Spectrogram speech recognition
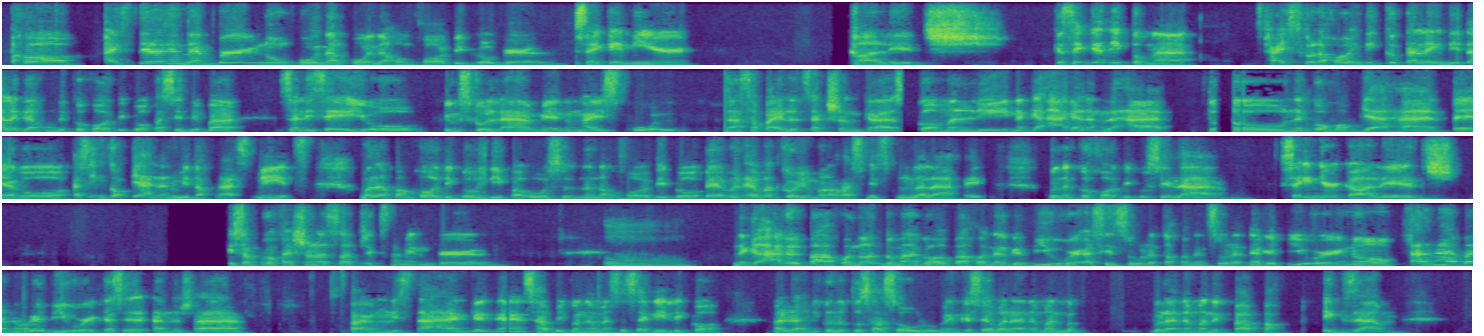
Ako, I still remember nung unang-una kong kodigo, girl. Second year college. Kasi ganito nga. High school ako, hindi ko talaga hindi talaga ako nagko-kodigo kasi 'di ba, sa Liceo, yung school namin ng high school, nasa pilot section ka, commonly nag-aaral ang lahat. So, nagkokopyahan, pero as in kopyahan with the classmates. Wala pang kodigo, hindi pa uso na ng kodigo. Pero ewan ko, yung mga classmates kong lalaki, kung nagkokodigo sila. Sa senior college, isang professional subjects namin, girl. Mm. Nag-aaral pa ako noon, gumagawa pa ako ng reviewer, as in sulat ako ng sulat na reviewer, no? Ang haba ng reviewer kasi ano siya, parang listahan, ganyan. Sabi ko naman sa sarili ko, wala, hindi ko na ito sasauluhin kasi wala naman mag, wala naman nagpapak-exam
